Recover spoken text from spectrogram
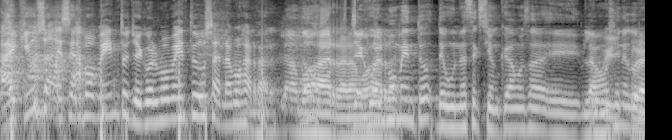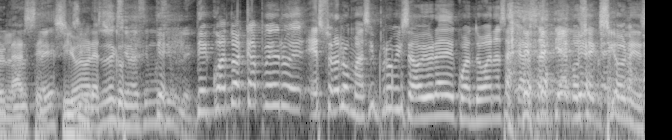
hay que usar, es el momento, llegó el momento de usar la mojarra. La No, mojarra, la llegó el mojarra. momento de una sección que vamos a, eh, la vamos Uy, a inaugurar con con, ustedes. es sección así muy ¿De, simple. ¿De cuándo acá, Pedro? Esto era lo más improvisado y ahora de cuándo van a sacar Santiago secciones.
